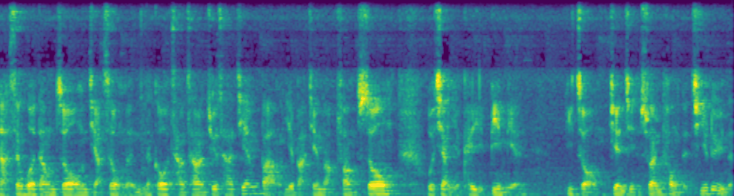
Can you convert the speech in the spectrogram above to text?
那生活当中，假设我们能够常常觉察肩膀，也把肩膀放松，我想也可以避免。一种肩颈酸痛的几率呢？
